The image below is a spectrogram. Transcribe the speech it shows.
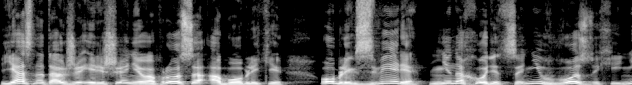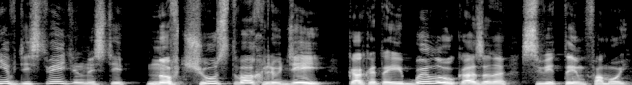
Ясно также и решение вопроса об облике. Облик зверя не находится ни в воздухе, ни в действительности, но в чувствах людей, как это и было указано святым Фомой.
